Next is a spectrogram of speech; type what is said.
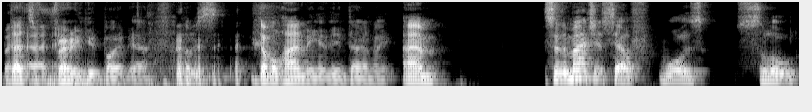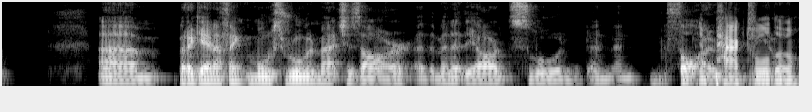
But, That's uh, a very good point. Yeah, I was double handing it the entire night. Um, so the match itself was slow, um, but again, I think most Roman matches are at the minute. They are slow and and, and thought out, Impactful you know. though.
